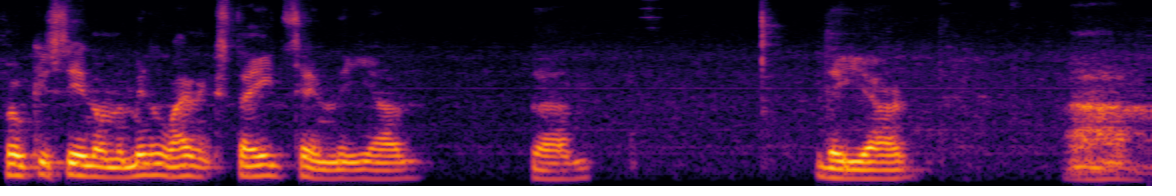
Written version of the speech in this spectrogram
focus in on the Mid Atlantic states and the uh, the the uh, uh,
